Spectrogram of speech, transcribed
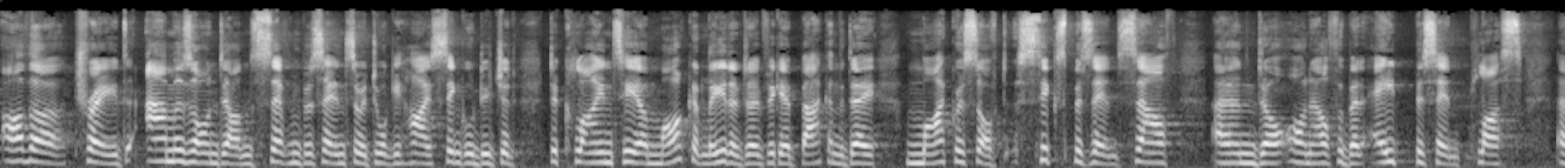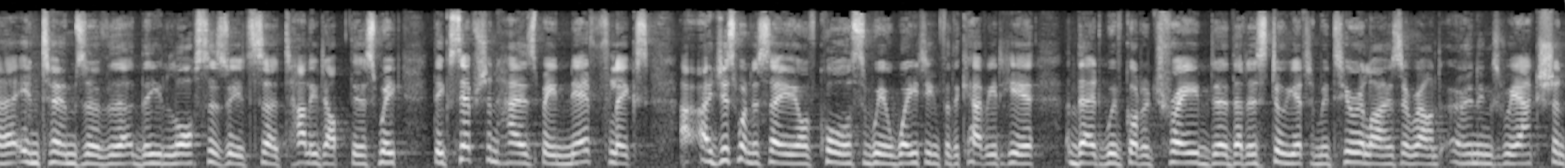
other trades, Amazon down 7%, so we're talking high single digit declines here. Market leader, don't forget, back in the day, Microsoft 6% south, and uh, on Alphabet 8% plus uh, in terms of the, the losses it's uh, tallied up this week. The exception has been Netflix. I just want to say, of course, we're waiting for the caveat here that we've got a trade uh, that is still yet to materialize around earnings reaction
